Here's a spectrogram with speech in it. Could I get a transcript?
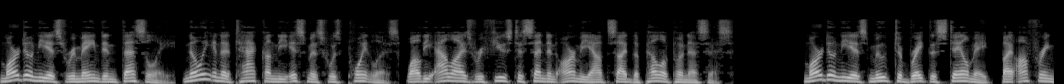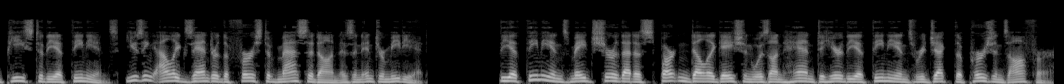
Mardonius remained in Thessaly, knowing an attack on the isthmus was pointless, while the allies refused to send an army outside the Peloponnesus. Mardonius moved to break the stalemate, by offering peace to the Athenians, using Alexander I of Macedon as an intermediate. The Athenians made sure that a Spartan delegation was on hand to hear the Athenians reject the Persians' offer.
